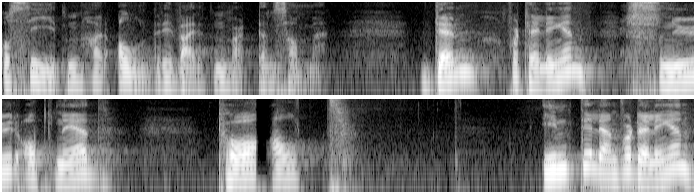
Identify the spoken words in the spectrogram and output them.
Og siden har aldri verden vært den samme. Den fortellingen snur opp ned på alt. Inntil den fortellingen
